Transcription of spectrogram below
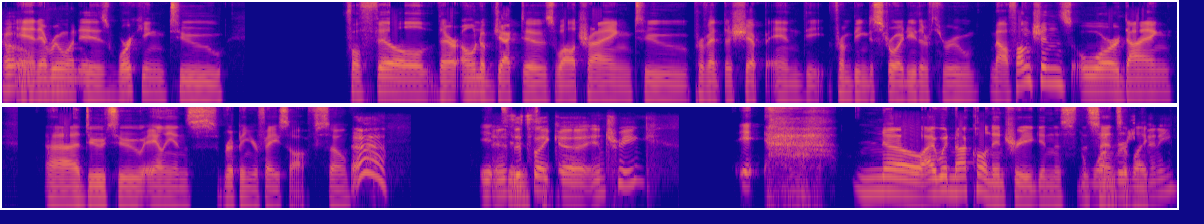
Oh, and everyone is working to fulfill their own objectives while trying to prevent the ship and the from being destroyed either through malfunctions or dying uh, due to aliens ripping your face off. So ah, it is this like uh, intrigue? it, no, I would not call an intrigue in this the One sense of like many?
